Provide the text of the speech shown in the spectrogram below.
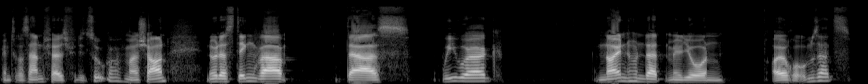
interessant vielleicht für die Zukunft, mal schauen. Nur das Ding war, dass WeWork 900 Millionen Euro Umsatz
